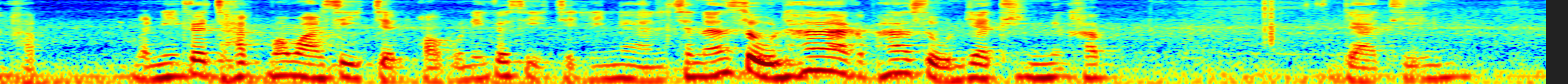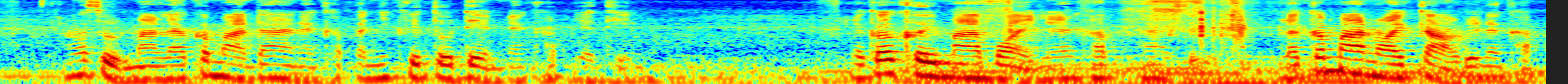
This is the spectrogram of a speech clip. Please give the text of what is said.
นะครับวันนี้ก็ชัดเมื่อวาน 47 ออกวันนี้ก็ 47ง่ายๆฉะนั้น 05 กับ 50 อย่าทิ้งนะครับ อย่าทิ้ง50มาแล้วก็มาได้นะครับ อันนี้คือตัวเด่นนะครับ อย่าทิ้ง แล้วก็เคยมาบ่อยด้วยนะครับ50แล้วก็มานอยเก่าด้วยนะครับ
